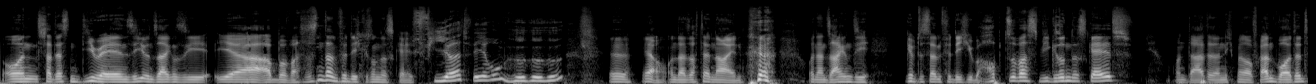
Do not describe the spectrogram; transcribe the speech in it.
Und stattdessen derailen sie und sagen sie, ja, aber was ist denn dann für dich gesundes Geld? Fiat-Währung? äh, ja, und dann sagt er nein. und dann sagen sie, gibt es dann für dich überhaupt sowas wie gesundes Geld? Und da hat er dann nicht mehr darauf geantwortet.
